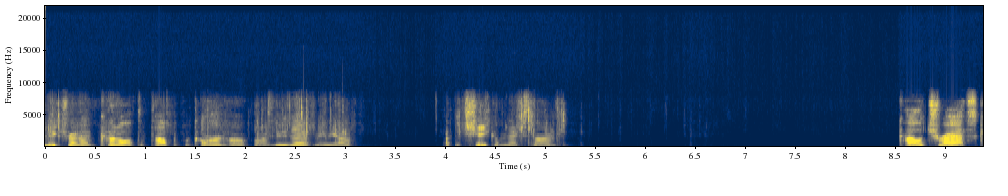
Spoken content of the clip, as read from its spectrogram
Make sure I don't cut off the top of the card, huh? When I do that, maybe I'll have to shake them next time. Kyle Trask.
